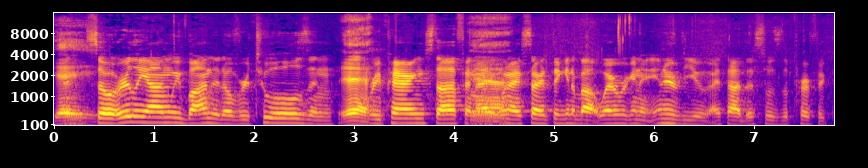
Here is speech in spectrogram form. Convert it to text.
Yay. And so early on, we bonded over tools and Yeah. repairing stuff. And I, when I started thinking about where we're going to interview, I thought this was the perfect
